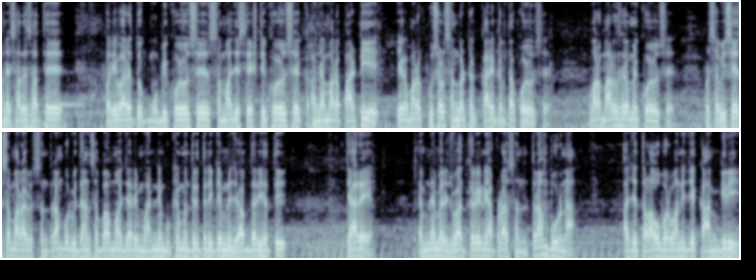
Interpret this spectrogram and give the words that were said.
અને સાથે સાથે પરિવારે તો એક મોભી ખોયો છે, સમાજે શ્રેષ્ઠી ખોયો છે અને અમારા પાર્ટીએ એક અમારા કુશળ સંગઠક કાર્યકર્તા ખોયો છે. અમારા માર્ગદર્શક અમે ખોયો છે. પણ સવિશેષ અમારા સંતરામપુર વિધાનસભામાં જ્યારે માન્ય મુખ્યમંત્રી તરીકે એમની જવાબદારી હતી, ત્યારે એમને અમે રજૂઆત કરીને આપણા સંતરામપુરના આ જે તળાવો ભરવાની જે કામગીરી,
